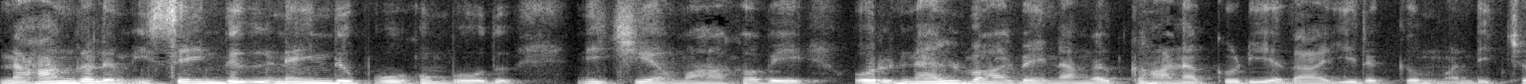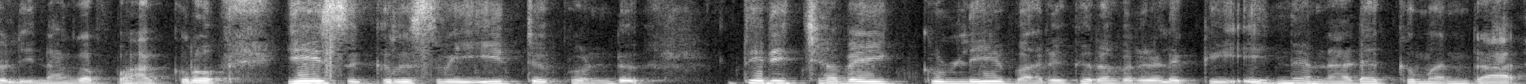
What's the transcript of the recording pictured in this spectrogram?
நாங்களும் இசைந்து இணைந்து போகும்போது நிச்சயமாகவே ஒரு நல்வாழ்வை நாங்கள் காணக்கூடியதா இருக்கும் என்று சொல்லி நாங்கள் பார்க்கிறோம். இயேசு கிறிஸ்துவை ஏற்றுக்கொண்டு திருச்சபைக்குள்ளே வருகிறவர்களுக்கு என்ன நடக்கும் என்றால்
